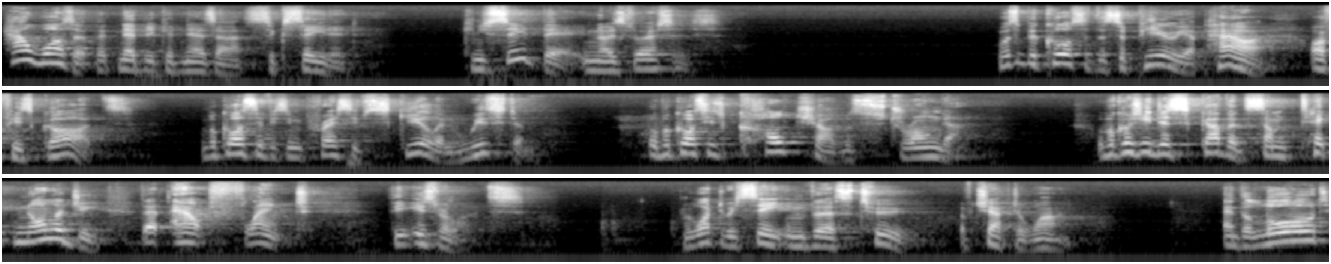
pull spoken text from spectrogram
How was it that Nebuchadnezzar succeeded? Can you see it there in those verses? Was it because of the superior power of his gods? Because of his impressive skill and wisdom? Or because his culture was stronger? Or because he discovered some technology that outflanked the Israelites? What do we see in verse 2 of chapter 1? And the Lord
